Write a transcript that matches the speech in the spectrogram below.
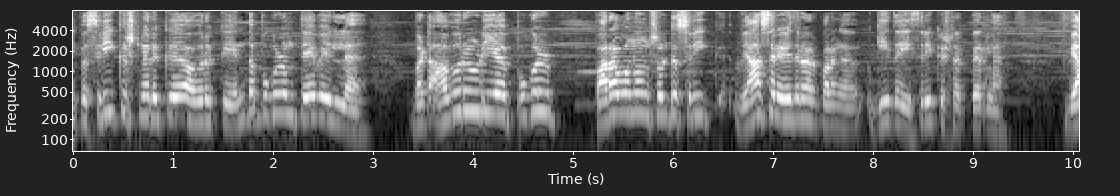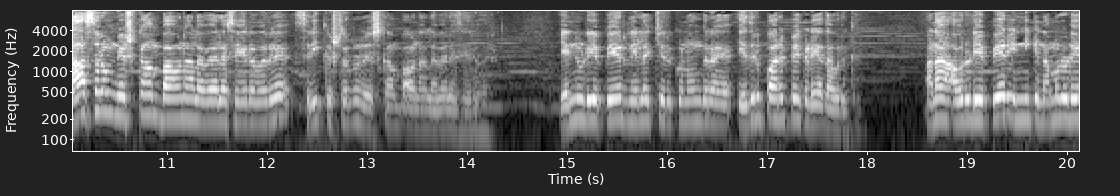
இப்போ ஸ்ரீகிருஷ்ணருக்கு அவருக்கு எந்த புகழும் தேவையில்லை. பட் அவருடைய புகழ் பரவணும்னு சொல்லிட்டு ஸ்ரீ வியாசர் எழுதுகிறார் பாருங்க கீதை ஸ்ரீகிருஷ்ணர் பேரில். வியாசரும் நிஷ்காம் பாவனால் வேலை செய்கிறவர் ஸ்ரீகிருஷ்ணரும் நிஷ்காம் பாவனால் வேலை செய்கிறவர் என்னுடைய பேர் நிலைச்சிருக்கணுங்கிற எதிர்பார்ப்பே கிடையாது அவருக்கு. ஆனால் அவருடைய பேர் இன்னைக்கு நம்மளுடைய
